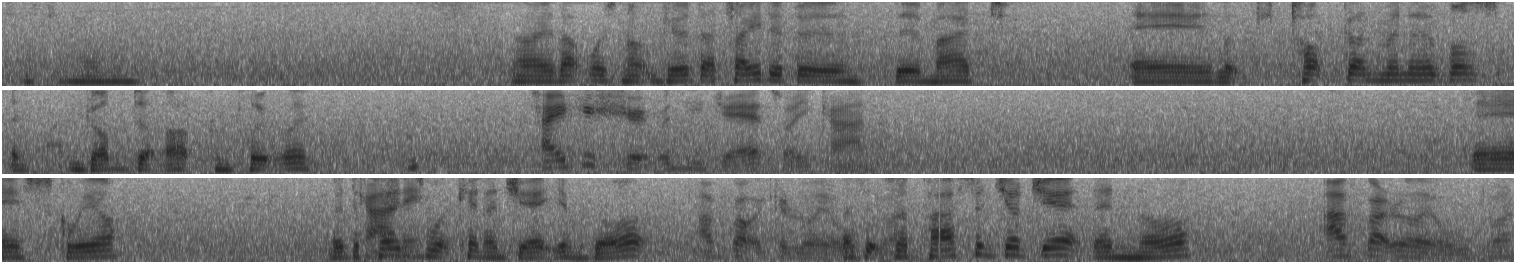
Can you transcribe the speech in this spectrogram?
Fucking hell. Aye, that was not good. I tried to do the mad, uh, like Top Gun maneuvers and gubbed it up completely. How do you shoot with your jets or you can? Uh, square. It depends Canny. what kind of jet you've got. I've got like a really old If it's a passenger jet, then no. I've got a really old one.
